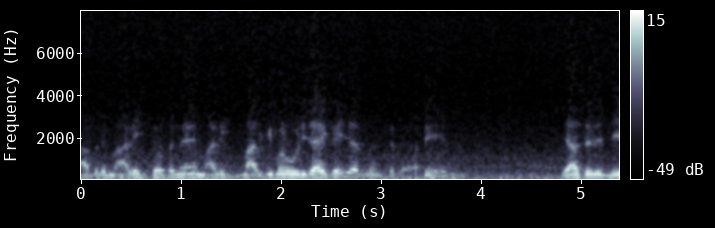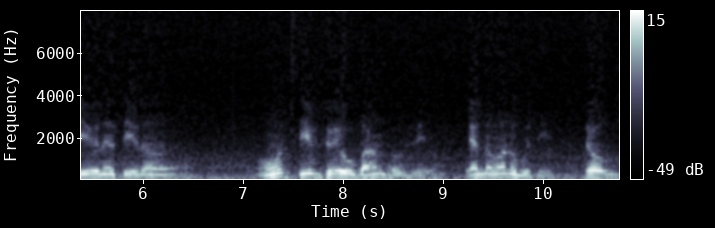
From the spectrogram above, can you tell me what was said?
આ બધી માલિક છો તમે, માલિક, માલકી પણ ઉડી જાય કઈ જાત છે જ્યાં સુધી જીવ અને શિવ હું શિવ છું એવું ભાન થવું જોઈએ. એનો અનુભૂતિ. તો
